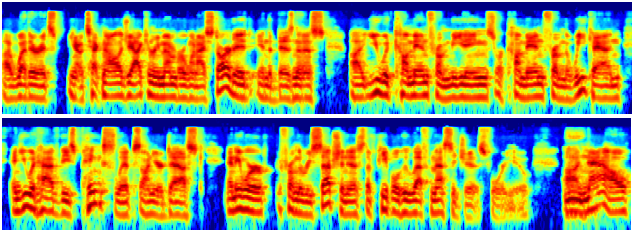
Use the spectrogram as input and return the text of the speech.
Uh, whether it's you know technology, I can remember when I started in the business, uh, you would come in from meetings or come in from the weekend, and you would have these pink slips on your desk, and they were from the receptionist of people who left messages for you. Uh, mm. now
